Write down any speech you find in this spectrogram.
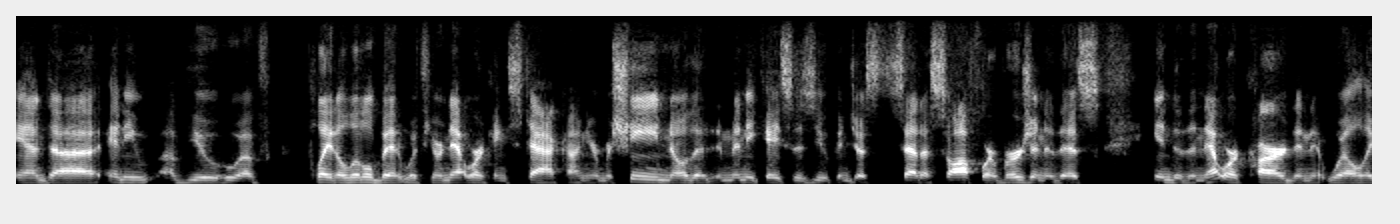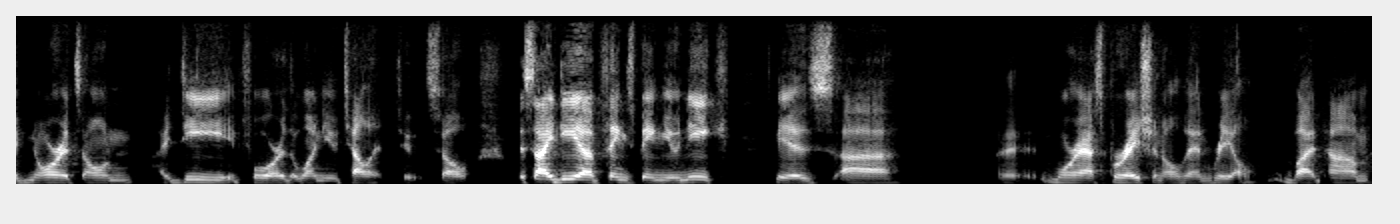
And uh, any of you who have played a little bit with your networking stack on your machine know that in many cases you can just set a software version of this into the network card and it will ignore its own ID for the one you tell it to. So this idea of things being unique is uh, uh more aspirational than real. But um,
